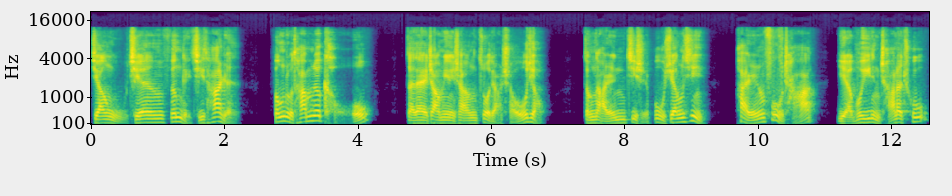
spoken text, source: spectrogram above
将五千分给其他人，封住他们的口，再在账面上做点手脚。曾大人即使不相信，派人复查，也不一定查得出。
